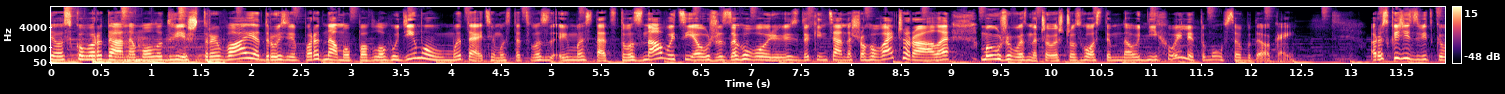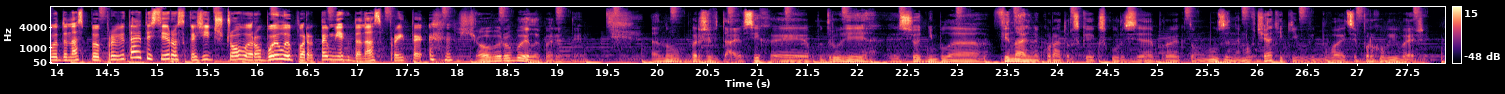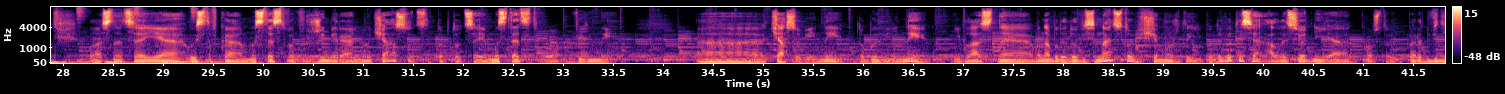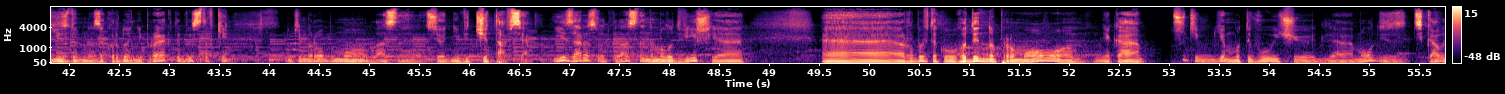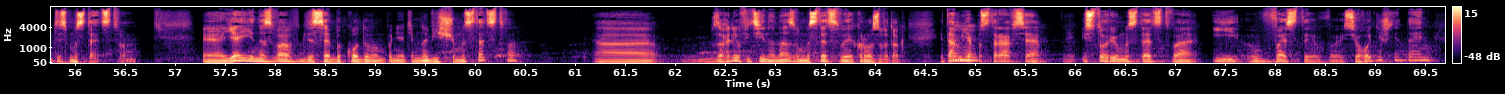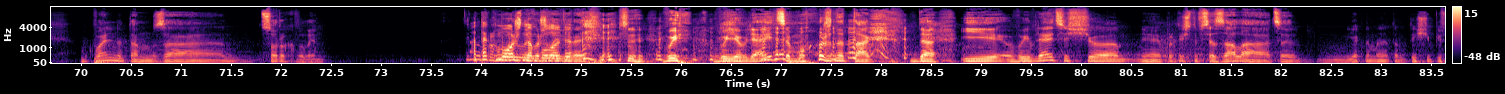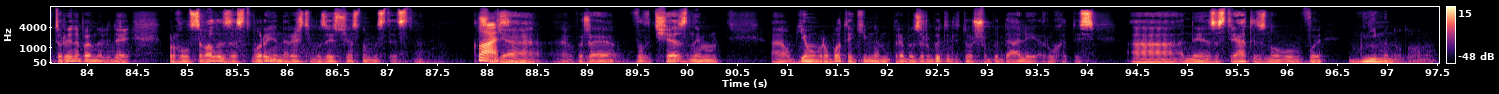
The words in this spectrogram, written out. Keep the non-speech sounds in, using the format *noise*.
Радіо Сковорода на молодвіж триває. Друзі, перед нами Павло Гудімов, митець і мистецтво і мистецтвознавець. Я вже заговорююсь до кінця нашого вечора, але ми вже визначили, що з гостем на одній хвилі, тому все буде окей. Розкажіть, звідки ви до нас привітаєтесь, і розкажіть, що ви робили перед тим, як до нас прийти. Що ви робили перед тим? Е, ну, перше, вітаю всіх. Е, по-друге, сьогодні була фінальна кураторська екскурсія проекту Музи не мовчать, який відбувається в Порговій вежі. Власне, це є виставка мистецтва в режимі реального часу, тобто це є мистецтво війни. Е, часу війни, доби війни, і власне вона буде до 18-го, Ще можете її подивитися. Але сьогодні я просто перед від'їздом на закордонні проекти, виставки, які ми робимо, власне, сьогодні відчитався. І зараз, от власне, на молодвіж я робив таку годинну промову, яка по суті є мотивуючою для молоді цікавитись мистецтвом. Е, Я її назвав для себе кодовим поняттям навіщо мистецтво. А Взагалі офіційна назва мистецтво як розвиток. І там mm-hmm. я постарався історію мистецтва і ввести в сьогоднішній день буквально там за 40 хвилин. А так можна було речі. *laughs* Ви, Виявляється, можна так. Да. І виявляється, що е, практично вся зала, а це, як на мене, там тисячі півтори, напевно, людей проголосували за створення нарешті музею сучасного мистецтва. Клас. Що я е, вважаю величезним е, об'ємом роботи, яким нам треба зробити для того, щоб далі рухатись, а не застряти знову в дні минулого.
